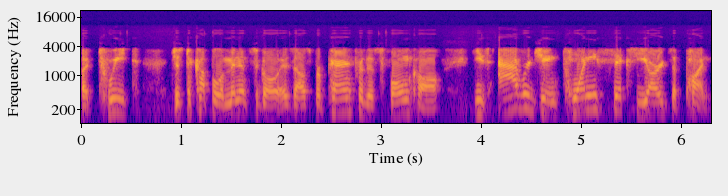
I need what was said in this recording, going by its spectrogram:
a tweet just a couple of minutes ago as I was preparing for this phone call. He's averaging 26 yards a punt.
